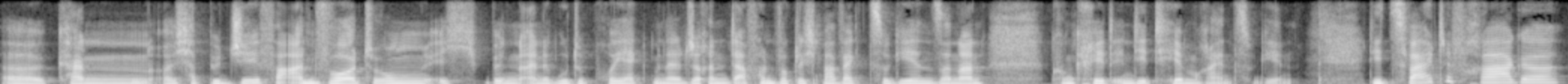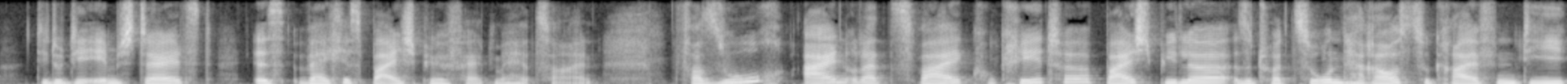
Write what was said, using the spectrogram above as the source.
äh, kann, ich habe Budgetverantwortung, ich bin eine gute Projektmanagerin, davon wirklich mal wegzugehen, sondern konkret in die Themen reinzugehen. Die zweite Frage, die du dir eben stellst, ist, welches Beispiel fällt mir hierzu ein? Versuch, ein oder zwei konkrete Beispiele, Situationen herauszugreifen, die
